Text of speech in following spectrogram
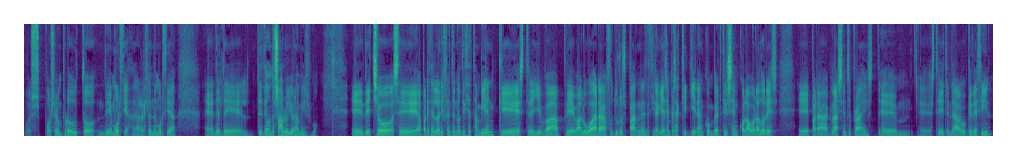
pues por ser un producto de Murcia, de la región de Murcia, eh, desde, desde, donde os hablo yo ahora mismo. Eh, de hecho, se aparecen en las diferentes noticias también que Estrella va a preevaluar a futuros partners, es decir, aquellas empresas que quieran convertirse en colaboradores eh, para Glass Enterprise. este tendrá algo que decir.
